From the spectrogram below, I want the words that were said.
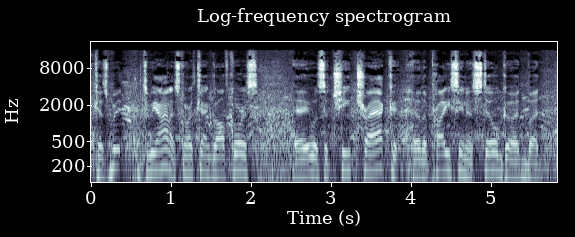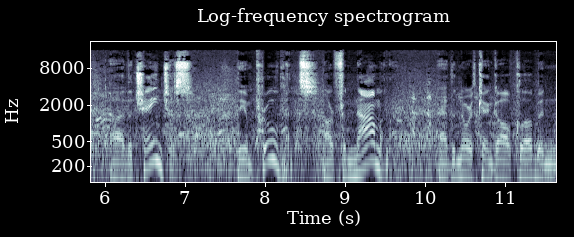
because to be honest, North Kent Golf Course, it was a cheap track. The pricing is still good, but uh, the changes, the improvements are phenomenal at the North Kent Golf Club. And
